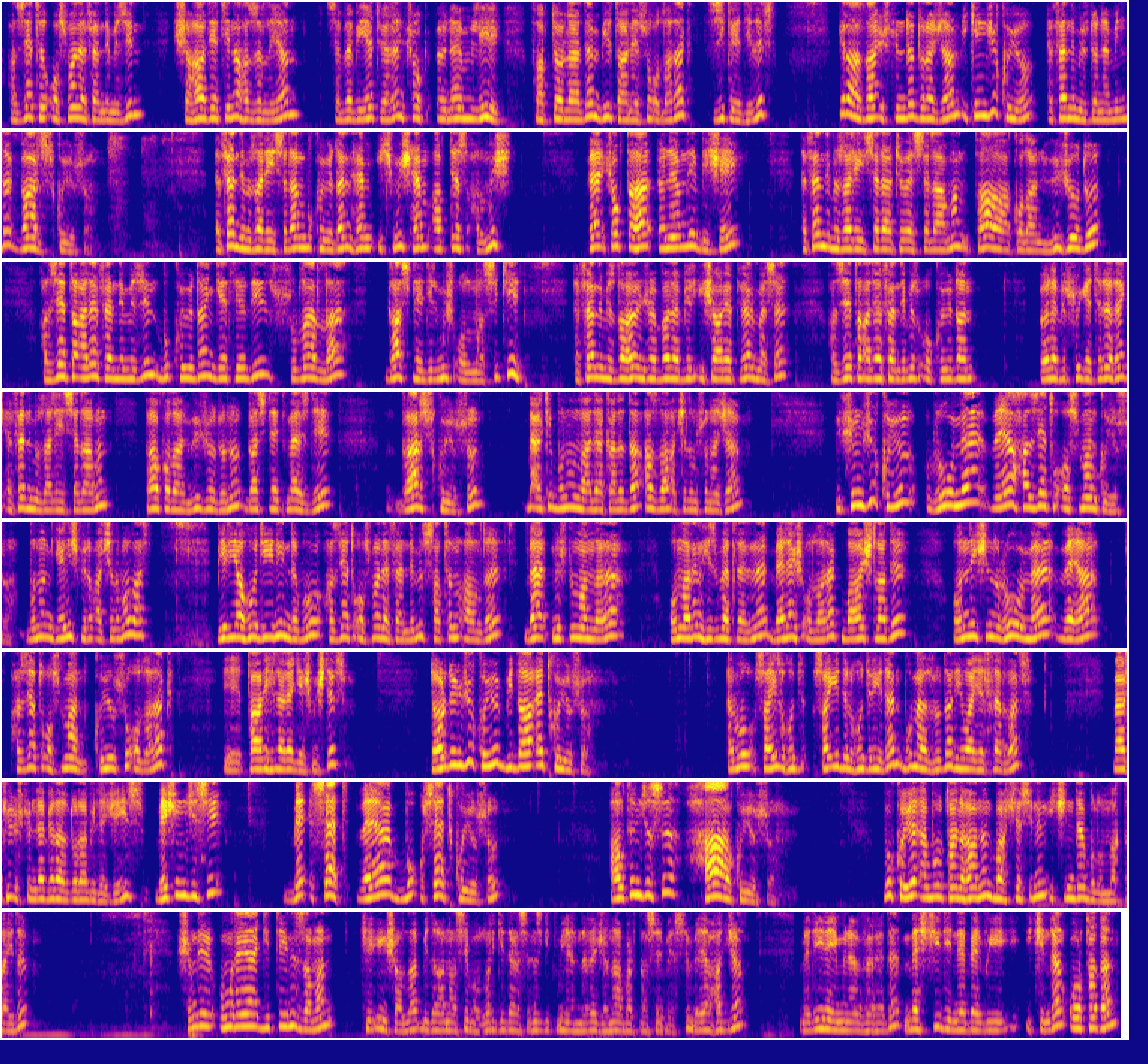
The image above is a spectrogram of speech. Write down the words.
Hazreti Osman Efendimizin şehadetini hazırlayan, sebebiyet veren çok önemli faktörlerden bir tanesi olarak zikredilir. Biraz daha üstünde duracağım. İkinci kuyu Efendimiz döneminde Gars kuyusu. Efendimiz Aleyhisselam bu kuyudan hem içmiş hem abdest almış ve çok daha önemli bir şey Efendimiz Aleyhisselatü Vesselam'ın pak olan vücudu Hazreti Ali Efendimizin bu kuyudan getirdiği sularla gasledilmiş olması ki Efendimiz daha önce böyle bir işaret vermese Hazreti Ali Efendimiz o kuyudan öyle bir su getirerek Efendimiz Aleyhisselam'ın pak olan vücudunu gasletmezdi. Gars kuyusu. Belki bununla alakalı da az daha açılım sunacağım. Üçüncü kuyu Rume veya Hazreti Osman kuyusu. Bunun geniş bir açılımı var. Bir Yahudinin de bu Hazreti Osman Efendimiz satın aldı ve Müslümanlara onların hizmetlerine beleş olarak bağışladı. Onun için Rume veya Hazreti Osman kuyusu olarak e, tarihlere geçmiştir. Dördüncü kuyu Bidaet kuyusu. Ebu Said el-Hudri'den bu mevzuda rivayetler var. Belki üstünde biraz durabileceğiz. Beşincisi Be'set veya Bu'set kuyusu. Altıncısı Ha kuyusu. Bu kuyu Ebu Talha'nın bahçesinin içinde bulunmaktaydı. Şimdi Umre'ye gittiğiniz zaman ki inşallah bir daha nasip olur. Gidersiniz gitmeyenlere Cenab-ı Hak nasip etsin. Veya hacca Medine-i Münevvere'de Mescid-i Nebevi içinden ortadan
